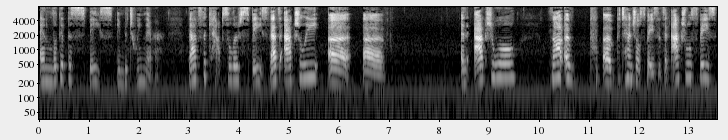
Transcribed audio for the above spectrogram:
And look at the space in between there. That's the capsular space. That's actually a, a, an actual, it's not a, a potential space. It's an actual space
